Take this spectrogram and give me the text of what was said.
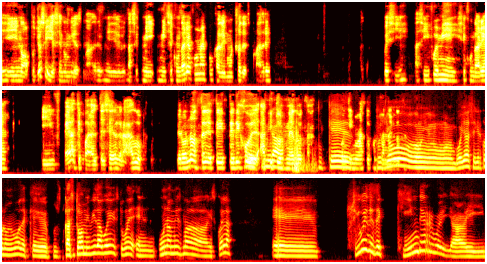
Y no, pues yo seguía siendo mi desmadre. Mi, mi, secundaria fue una época de mucho desmadre. Pues sí, así fue mi secundaria. Y espérate, para el tercer grado, pero no, te, te, te dejo pues, a ti tu anécdota. Continúa tu, pues yo voy a seguir con lo mismo de que pues, casi toda mi vida, güey, estuve en una misma escuela. Eh, sí, güey, desde kinder, güey, y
